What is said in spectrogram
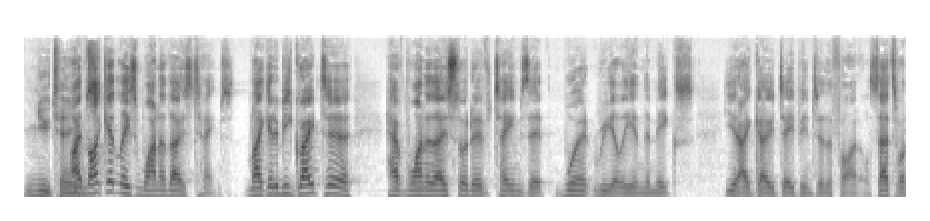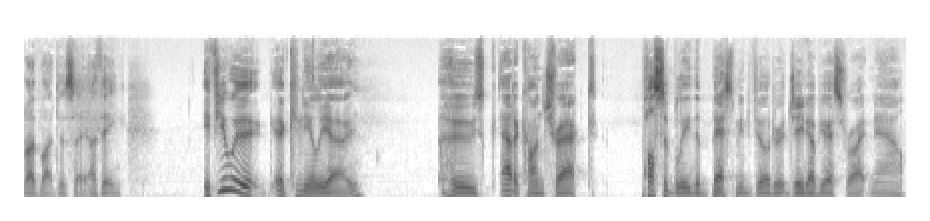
New teams. I'd like at least one of those teams. Like it'd be great to have one of those sort of teams that weren't really in the mix. You know, go deep into the finals. That's what I'd like to see. I think. If you were a Coniglio, who's out of contract, possibly the best midfielder at GWS right now,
